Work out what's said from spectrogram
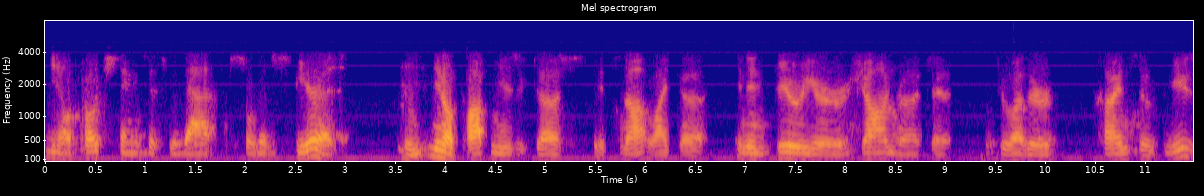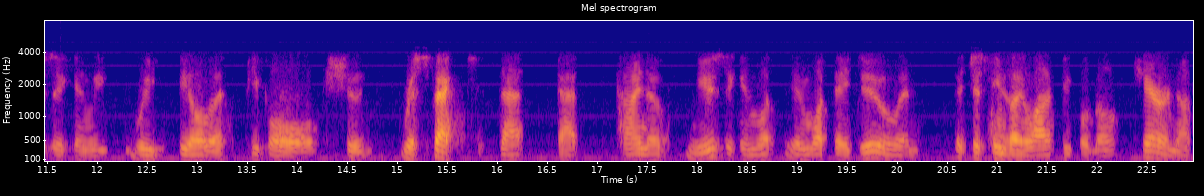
you know, approach things just with that sort of spirit. You know, pop music does. It's not like a, an inferior genre to to other kinds of music, and we we feel that people should respect that that kind of music in what in what they do and it just seems like a lot of people don't care enough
